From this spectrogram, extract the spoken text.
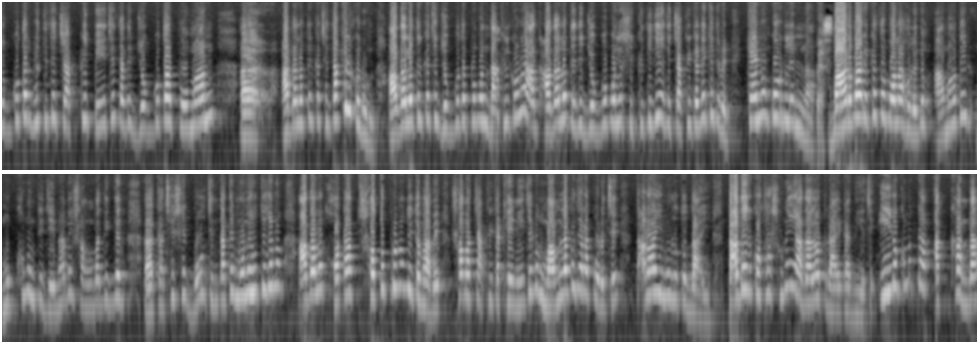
যোগ্যতার ভিত্তিতে চাকরি পেয়েছে তাদের যোগ্যতার প্রমাণ আহ, আদালতের কাছে দাখিল করুন। আদালতের কাছে যোগ্যতা প্রমাণ দাখিল করুন। আদ- আদালত এদের যোগ্য বলে স্বীকৃতি দিয়ে এদের চাকরিটা রেখে দেবেন। কেন করলেন না? বারবার এটা তো বলা হলো এবং আমাদের মুখ্যমন্ত্রী যেভাবে সাংবাদিকদের কাছে সে বলছেন তাতে মনে হচ্ছে যেন আদালত হঠাৎ শতপ্রণোদিতভাবে সবার চাকরিটা খেয়ে নিয়েছে এবং মামলাটা যারা করেছে তারাই মূলত দায়ী। তাদের কথা শুনেই আদালত রায়টা দিয়েছে। এইরকম একটা আখ্যান বা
